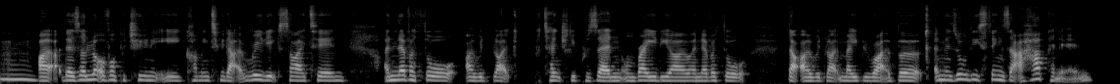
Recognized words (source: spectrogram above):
Mm. I, there's a lot of opportunity coming to me that are really exciting. I never thought i would like potentially present on radio. I never thought that i would like maybe write a book and there's all these things that are happening.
